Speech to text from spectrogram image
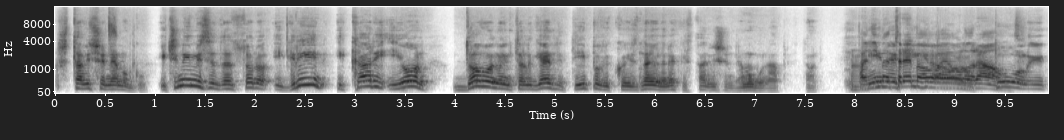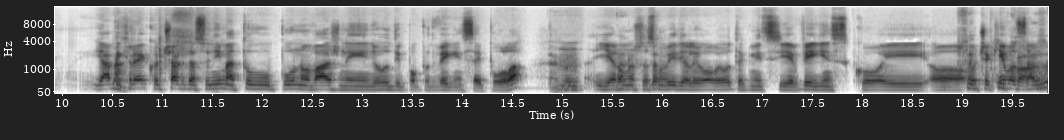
šta više ne mogu. I čini mi se da su ono i Green, i Curry, i on dovoljno inteligentni tipovi koji znaju da neke stvari više ne mogu napraviti. Oni. Pa njima treba ovaj ono, all around. Poole i- Ja bih Znaš. rekao čak da su njima tu puno važniji ljudi poput Wigginsa i Pula. Mm. Jer ono što smo vidjeli u ovoj utakmici je Wiggins koji o, očekivao sam,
